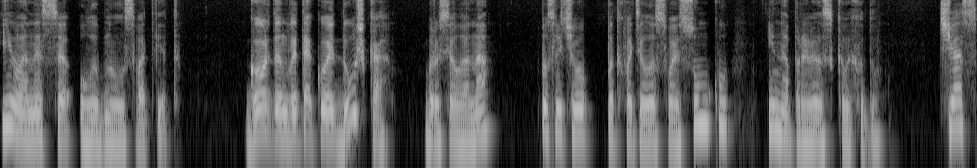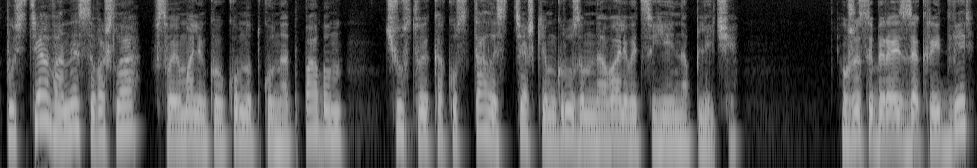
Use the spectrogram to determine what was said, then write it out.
и Ванесса улыбнулась в ответ. «Гордон, вы такой душка!» — бросила она, после чего подхватила свою сумку и направилась к выходу. Час спустя Ванесса вошла в свою маленькую комнатку над пабом, чувствуя, как усталость тяжким грузом наваливается ей на плечи. Уже собираясь закрыть дверь,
